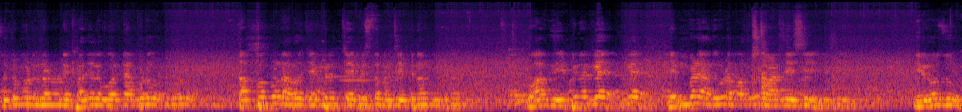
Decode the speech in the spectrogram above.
చుట్టుముట్టు ఉన్నటువంటి ప్రజలు కోరినప్పుడు తప్పకుండా ఆ రోజు చెప్పిన చేపిస్తామని చెప్పినాం. వాళ్ళకి చెప్పినట్లే ఎంబడే అది కూడా వర్క్ స్టార్ట్ చేసి ఈరోజు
